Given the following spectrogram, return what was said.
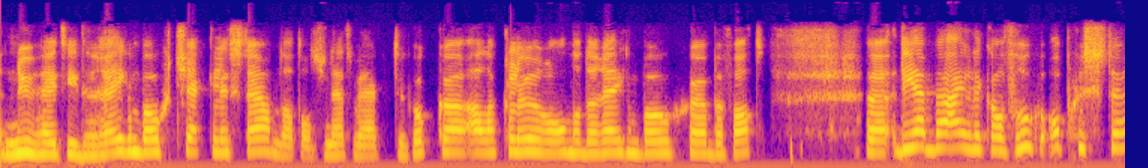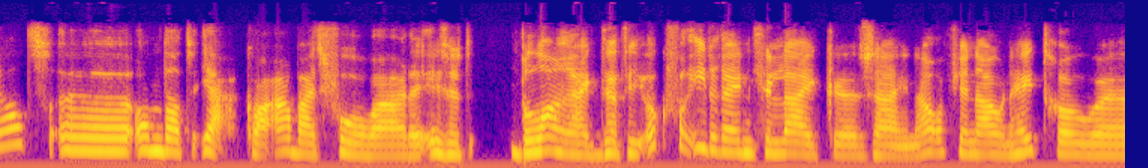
Nu heet die de regenboog-checklist, omdat ons netwerk natuurlijk ook alle kleuren onder de regenboog bevat. die hebben we eigenlijk al vroeg opgesteld, omdat ja, qua arbeidsvoorwaarden is het belangrijk dat die ook voor iedereen gelijk uh, zijn. Hè? Of je nou een hetero uh,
